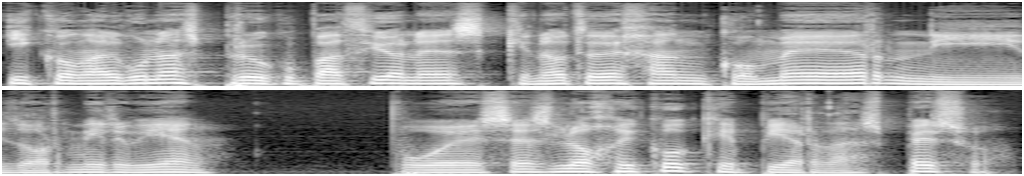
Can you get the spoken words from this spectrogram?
y con algunas preocupaciones que no te dejan comer ni dormir bien. Pues es lógico que pierdas peso.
